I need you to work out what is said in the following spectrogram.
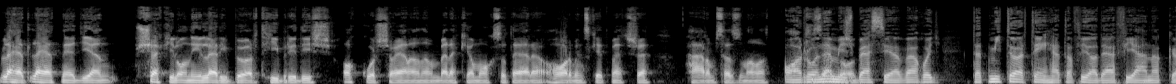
lehet, lehetne egy ilyen Shaquille Larry Bird hibrid is, akkor se ajánlanám be neki a maxot erre a 32 meccsre három szezon alatt. Arról nem is beszélve, hogy tehát mi történhet a Filadelfiának,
